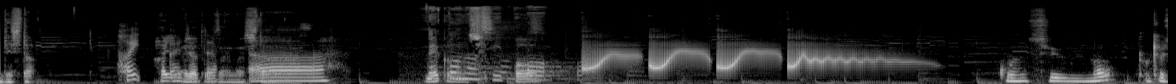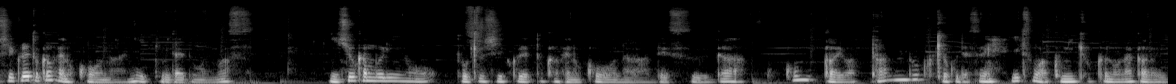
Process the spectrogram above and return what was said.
でした。はい。はい、ありがとうございました。あ猫のしっぽ今週の東京シークレットカフェのコーナーに行ってみたいと思います。2週間ぶりの東京シークレットカフェのコーナーですが、今回は単独曲ですね。いつもは組曲の中の1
